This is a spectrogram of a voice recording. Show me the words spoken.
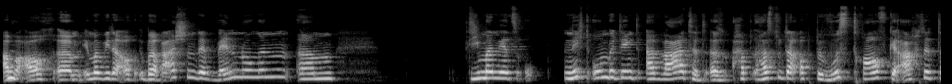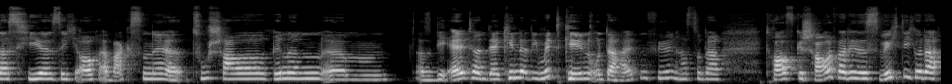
aber auch ähm, immer wieder auch überraschende Wendungen, ähm, die man jetzt nicht unbedingt erwartet. Also hast du da auch bewusst drauf geachtet, dass hier sich auch erwachsene Zuschauerinnen, ähm, also die Eltern der Kinder, die mitgehen, unterhalten fühlen? Hast du da drauf geschaut? War dir das wichtig oder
